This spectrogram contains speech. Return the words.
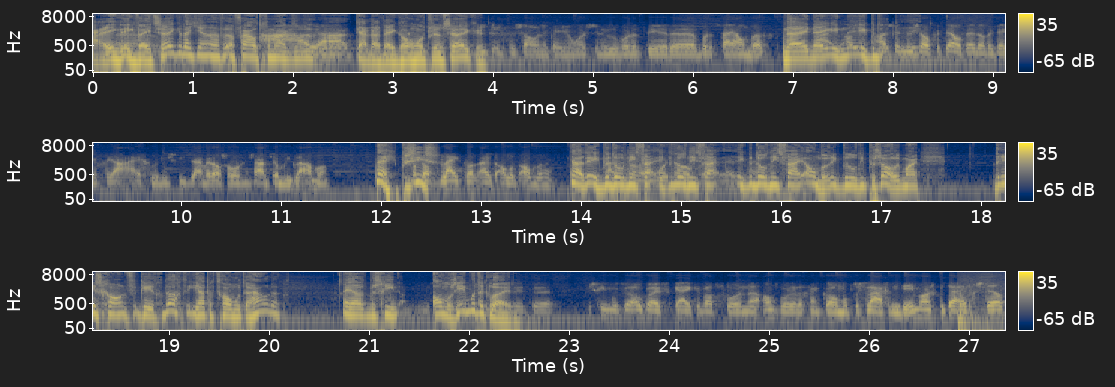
Ja, ik, ik weet zeker dat je een, een fout gemaakt Nou, hebt. ja. Ja, dat weet ik 100% zeker. Niet ik persoonlijk, hè, jongens. Nu wordt het weer eh, wordt het vijandig. Nee, nee, ik, als, ik bedoel... als je het nu zo vertelt, hè, dat ik denk van ja, eigenlijk misschien zijn we er als organisatie helemaal niet klaar voor. Nee, Want precies. dat blijkt wel uit al het andere. Ja, ik bedoel, Ja, dat niet, ik, bedoel niet, vi- ik bedoel niet vijandig, ik bedoel niet persoonlijk, maar er is gewoon verkeerd gedacht. Je had het gewoon moeten houden. En je had het misschien anders in moeten kleden. Eh, misschien moeten we ook wel even kijken wat voor een, eh, antwoorden er gaan komen op de vragen die de inwonerspartij heeft gesteld.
